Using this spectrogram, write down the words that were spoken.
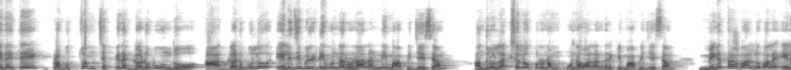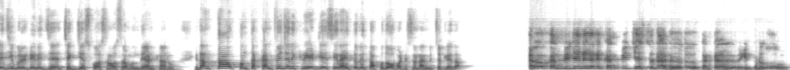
ఏదైతే ప్రభుత్వం చెప్పిన గడువు ఉందో ఆ గడువులో ఎలిజిబిలిటీ ఉన్న రుణాలన్నీ మాఫీ చేశాం. అందులో లక్షలోపు రుణం ఉన్న వాళ్ళందరికీ మాఫీ చేశాం. మిగతా వాళ్ళు వాళ్ళ ఎలిజిబిలిటీని చెక్ చేసుకోవాల్సిన అవసరం ఉంది అంటున్నారు. ఇదంతా కొంత కన్ఫ్యూజన్ క్రియేట్ చేసి రైతుని తప్పుదోవ పట్టిస్తున్నట్టు అనిపించట్లేదా? కన్ఫ్యూజన్ గానే కన్ఫ్యూజ్ చేస్తున్నారు. ఇప్పుడు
